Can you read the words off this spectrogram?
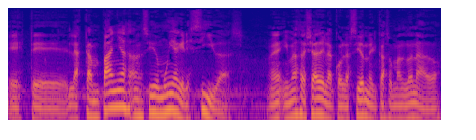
Este, las campañas han sido muy agresivas. ¿eh? Y más allá de la colación del caso Maldonado.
